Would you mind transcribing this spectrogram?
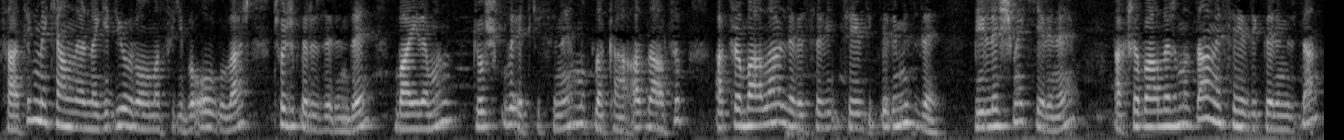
tatil mekanlarına gidiyor olması gibi olgular çocuklar üzerinde bayramın coşkulu etkisini mutlaka azaltıp akrabalarla ve sevdiklerimizle birleşmek yerine akrabalarımızdan ve sevdiklerimizden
